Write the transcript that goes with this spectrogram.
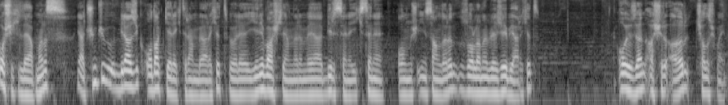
o şekilde yapmanız. Ya çünkü birazcık odak gerektiren bir hareket. Böyle yeni başlayanların veya bir sene, iki sene olmuş insanların zorlanabileceği bir hareket. O yüzden aşırı ağır çalışmayın.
